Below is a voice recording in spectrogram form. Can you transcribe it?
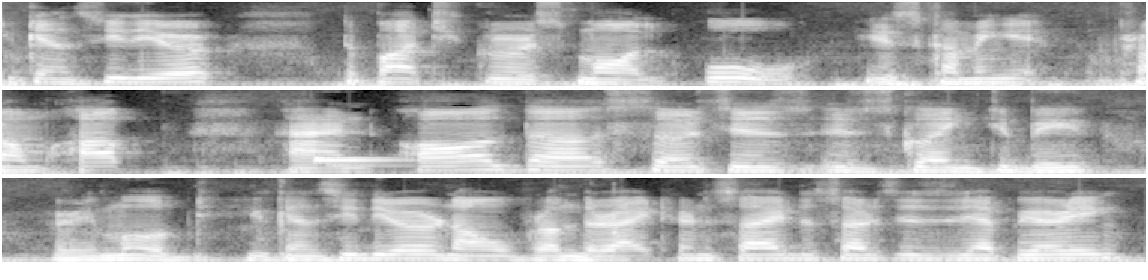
You can see there the particular small o is coming from up and all the searches is going to be removed. You can see there now from the right hand side the search is appearing.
